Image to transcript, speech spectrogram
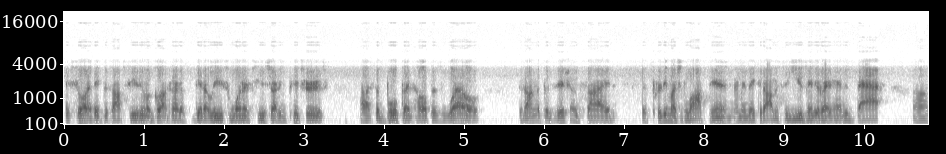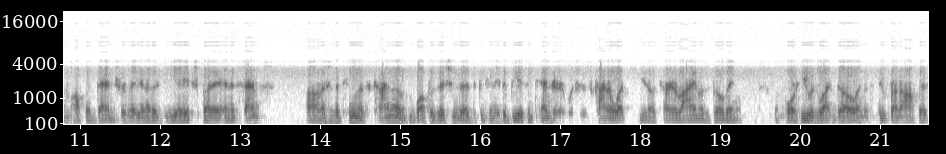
They still, I think, this offseason will go out and try to get at least one or two starting pitchers, uh, some bullpen help as well. But on the position side, they're pretty much locked in. I mean, they could obviously use maybe a right-handed bat um, off the bench or maybe another DH, but in a sense, um, this is a team that's kind of well positioned to, to continue to be a contender, which is kind of what you know Terry Ryan was building before he was let go, and this new front office,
